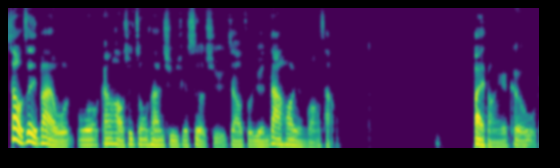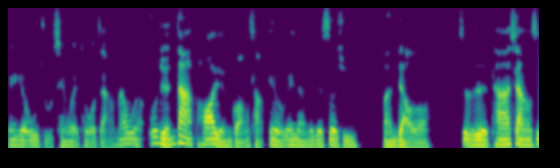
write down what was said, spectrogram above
像我这一拜我，我刚好去中山区一个社区，叫做元大花园广场，拜访一个客户，跟一个屋主签委托这样。那我我元大花园广场，哎、欸，我跟你讲，这个社区蛮屌咯，是不是？他像是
